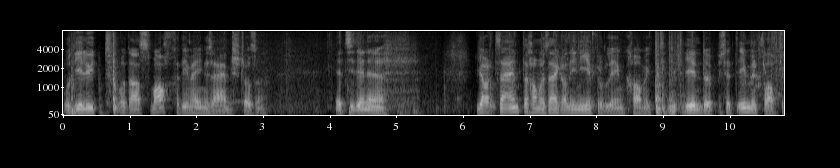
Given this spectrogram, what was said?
Und die Leute, die das machen, die meinen es ernst. Also, jetzt in diesen Jahrzehnten kann man sagen, habe ich nie ein Problem mit, mit irgendetwas. Es hat immer geklappt.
